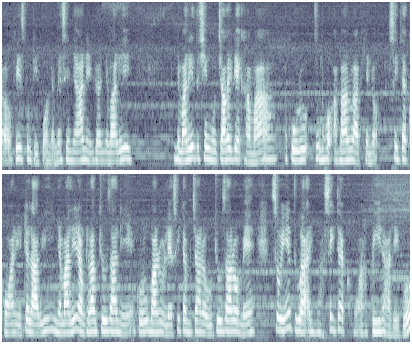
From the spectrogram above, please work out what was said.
တော့ Facebook တွေပေါ့နော် Messenger ကနေပြီးတော့ညီမလေး ညီမလေးသချင်းကိုကြားလိုက်တဲ့အခါမှာအကိုတို့သို့မဟုတ်အမားတို့အဖြစ်တော့စိတ်သက်ခွန်အားတွေတက်လာပြီညီမလေးတောင်ဒီလောက်စူးစမ်းနေရင်အကိုတို့အမားတို့လည်းစိတ်သက်မကြတော့ဘူးစူးစမ်းတော့မယ်ဆိုရင် तू ကအဲ့မှာစိတ်သက်ခွန်အားပေးတာတွေကို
